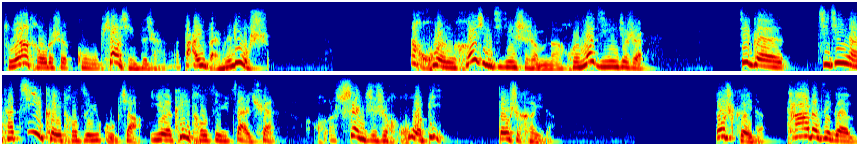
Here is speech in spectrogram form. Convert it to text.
主要投的是股票型资产，大于百分之六十。那混合型基金是什么呢？混合基金就是这个基金呢，它既可以投资于股票，也可以投资于债券，甚至是货币，都是可以的，都是可以的。它的这个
